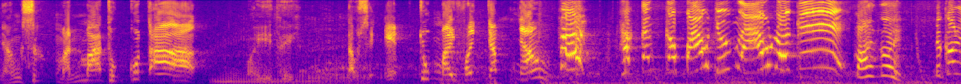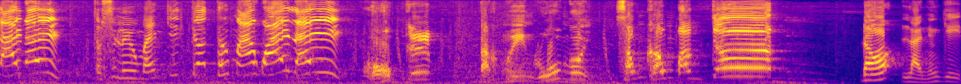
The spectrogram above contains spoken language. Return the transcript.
nhận sức mạnh ma thuật của ta. Vậy thì Tao sẽ ép chúng mày phải chấp nhận. Ha, Hắn tấn công báo trưởng lão rồi kìa. Mọi người đừng có lại đây. Tao sẽ liều mạng giết chết thứ ma quái này. Khổ kiếp Ta nguyền rủa ngươi Sống không bằng chết. Đó là những gì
